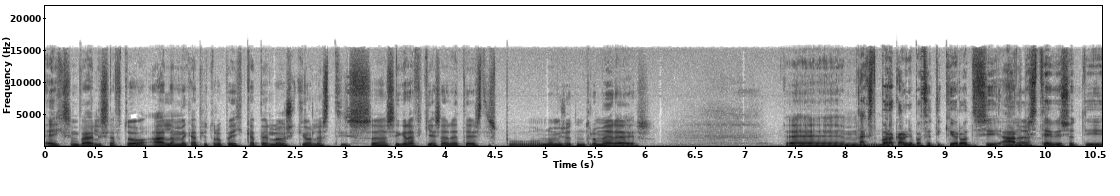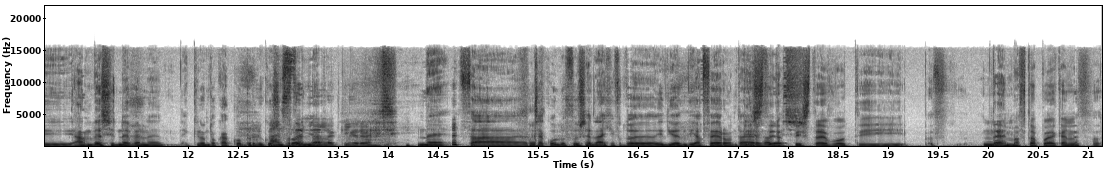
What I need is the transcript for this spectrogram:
έχει συμβάλει σε αυτό, αλλά με κάποιο τρόπο έχει καπελώσει και όλα τις α, συγγραφικές αρετές της που νομίζω ότι είναι τρομερές. Ε, Εντάξει, μπορώ να κάνω μια υποθετική ερώτηση. Αν Ναι. πιστεύεις ότι αν δεν συνέβαινε εκείνο το κακό πριν 20 Α τον χρόνια. ολοκληρώσει. ναι, θα εξακολουθούσε να έχει αυτό το ίδιο ενδιαφέρον τα έργα πιστε- της; πιστεύω ότι ναι, με αυτά που έκανε θα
